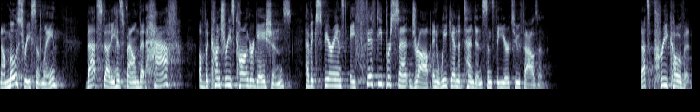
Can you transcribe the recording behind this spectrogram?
Now, most recently, that study has found that half of the country's congregations have experienced a 50% drop in weekend attendance since the year 2000. That's pre COVID.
